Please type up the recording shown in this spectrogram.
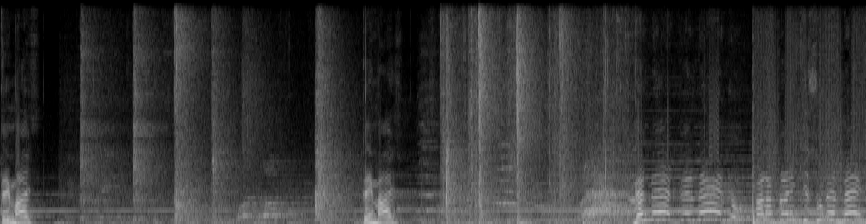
Tem mais? Tem mais? Vermelho, vermelho! Fala pra ele que isso é vermelho!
